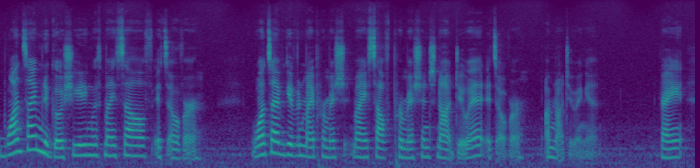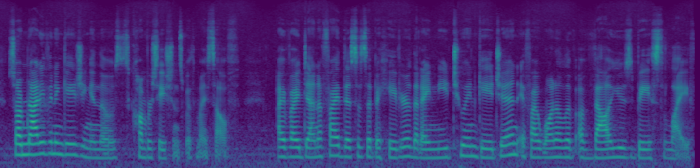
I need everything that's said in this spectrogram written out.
Once I'm negotiating with myself, it's over. Once I've given my permission, myself permission to not do it, it's over. I'm not doing it, right? So, I'm not even engaging in those conversations with myself. I've identified this as a behavior that I need to engage in if I want to live a values based life.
